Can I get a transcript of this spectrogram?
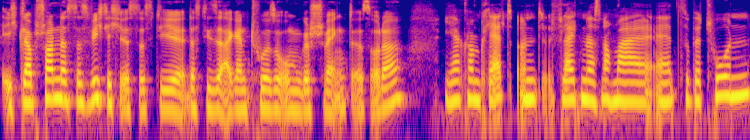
Ich glaube schon, dass das wichtig ist, dass die dass diese Agentur so umgeschwenkt ist, oder? Ja, komplett. Und vielleicht um das nochmal äh, zu betonen,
